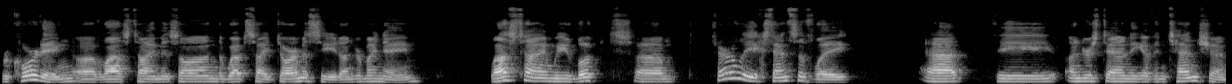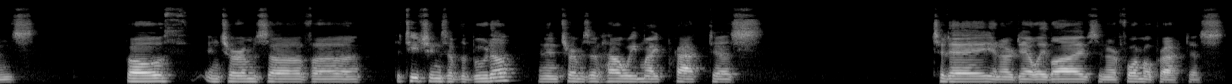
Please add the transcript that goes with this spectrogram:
recording of last time is on the website Dharma Seed under my name. Last time we looked um, fairly extensively at the understanding of intentions, both in terms of uh, the teachings of the Buddha and in terms of how we might practice today in our daily lives, in our formal practice.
